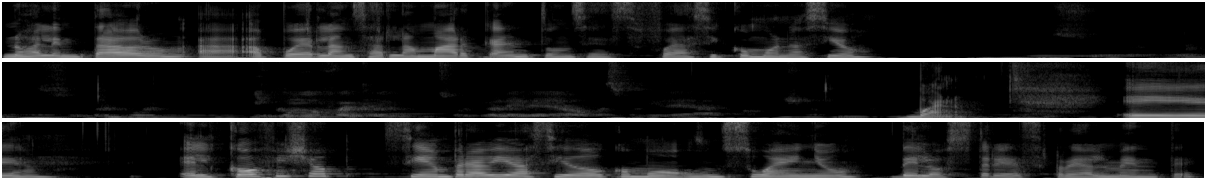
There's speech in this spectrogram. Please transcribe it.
nos alentaron a, a poder lanzar la marca, entonces fue así como nació. Bueno, eh, el coffee shop siempre había sido como un sueño de los tres realmente.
